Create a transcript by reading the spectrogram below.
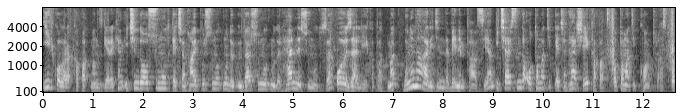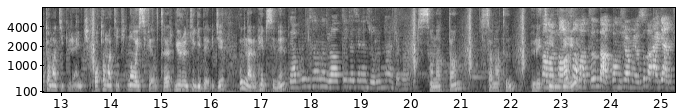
ilk olarak kapatmanız gereken içinde o smooth geçen Hyper Smooth mudur, Uber Smooth mudur her ne smoothsa o özelliği kapatmak. Bunun haricinde benim tavsiyem içerisinde otomatik geçen her şeyi kapat. Otomatik kontrast, otomatik renk, otomatik noise filter, gürültü giderici bunların hepsini Ya bu insanların rahatlığıyla senin zorun ne acaba? sanattan sanatın Sanattan üretildiği sanatın da konuşamıyorsun daha gelmiş.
